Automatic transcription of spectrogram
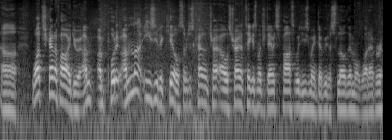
Uh, watch kind of how I do it. I'm I'm putting I'm not easy to kill, so I'm just kind of try. I was trying to take as much damage as possible, using my W to slow them or whatever,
